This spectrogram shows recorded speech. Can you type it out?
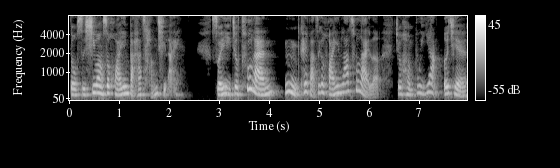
都是希望说滑音把它藏起来。所以就突然，嗯，可以把这个滑音拉出来了，就很不一样。而且，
